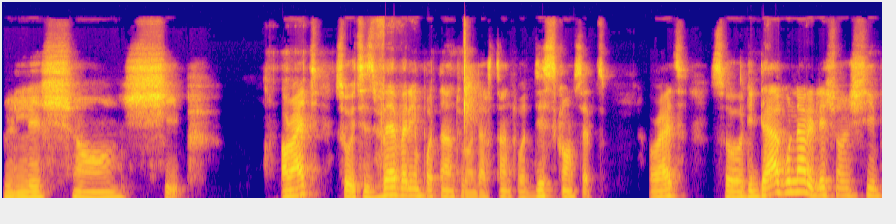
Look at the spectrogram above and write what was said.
relationship. All right, so it is very, very important to understand what this concept. All right, so the diagonal relationship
